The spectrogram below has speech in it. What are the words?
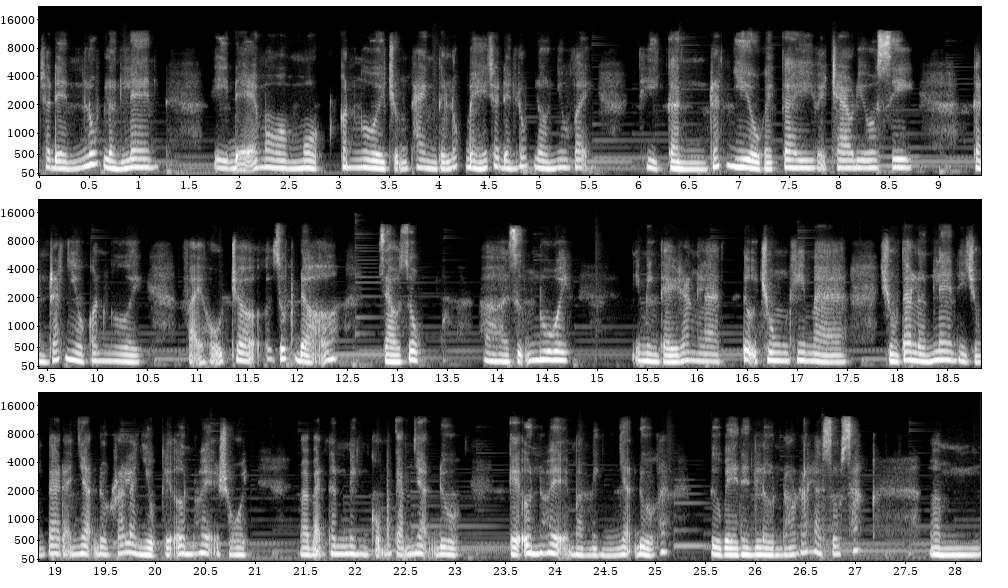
cho đến lúc lớn lên thì để mà một con người trưởng thành từ lúc bé cho đến lúc lớn như vậy thì cần rất nhiều cái cây phải trao đi oxy cần rất nhiều con người phải hỗ trợ giúp đỡ giáo dục uh, dưỡng nuôi. Thì mình thấy rằng là tự chung khi mà chúng ta lớn lên thì chúng ta đã nhận được rất là nhiều cái ơn huệ rồi. Và bản thân mình cũng cảm nhận được cái ơn huệ mà mình nhận được á, từ bé đến lớn nó rất là sâu sắc. Um,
